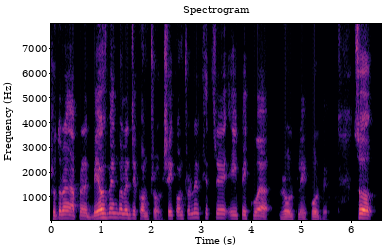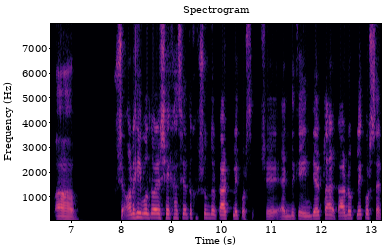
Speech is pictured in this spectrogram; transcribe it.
সুতরাং আপনার বে অফ বেঙ্গলের যে কন্ট্রোল সেই কন্ট্রোলের ক্ষেত্রে এই পেকুয়া রোল প্লে করবে। সো অনেকেই বলতে পারে শেখ হাসিনা তো খুব সুন্দর কার্ড প্লে করছেন। সে একদিকে ইন্ডিয়ার কার্ডও প্লে করছেন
